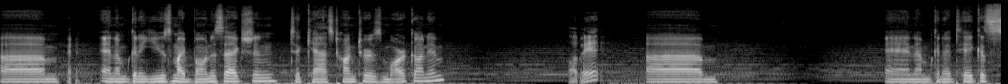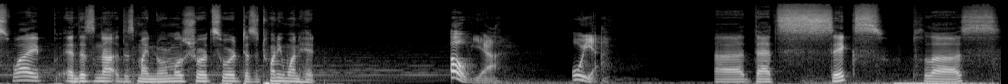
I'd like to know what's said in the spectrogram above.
Um, and I'm gonna use my bonus action to cast Hunter's Mark on him. love it. Um, and I'm gonna take a swipe. And this is not this is my normal short sword. Does a 21 hit? oh yeah oh yeah Uh, that's six plus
